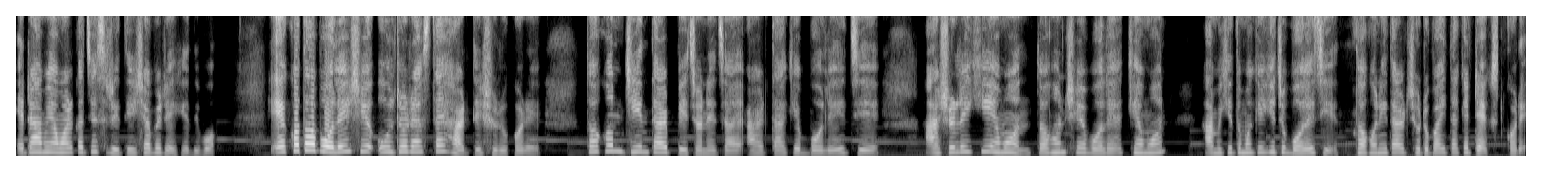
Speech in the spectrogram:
এটা আমি আমার কাছে স্মৃতি হিসাবে রেখে দিব। একথা বলেই সে উল্টো রাস্তায় হাঁটতে শুরু করে। তখন জিন তার পেছনে যায় আর তাকে বলে যে, আসলে কি এমন? তখন সে বলে, কেমন? আমি কি তোমাকে কিছু বলেছি? তখনই তার ছোট ভাই তাকে টেক্সট করে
